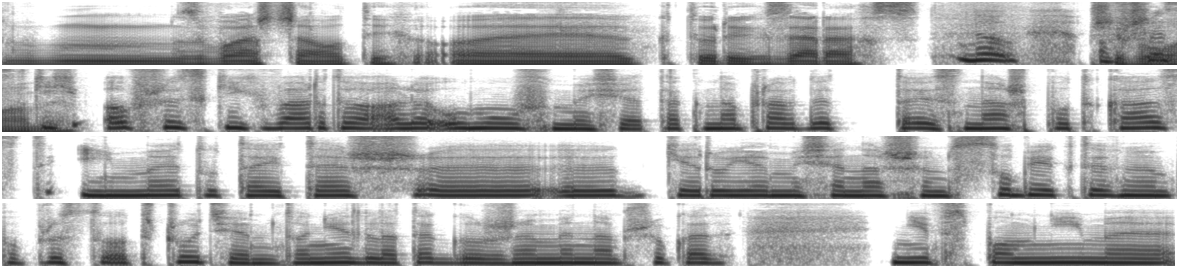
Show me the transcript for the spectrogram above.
mm, zwłaszcza o tych, e, których zaraz no, o wszystkich, o wszystkich warto, ale umówmy się, tak naprawdę to jest nasz podcast i my tutaj też kierujemy się naszym subiektywnym po prostu odczuciem. To nie dlatego, że my na przykład nie wspomnimy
